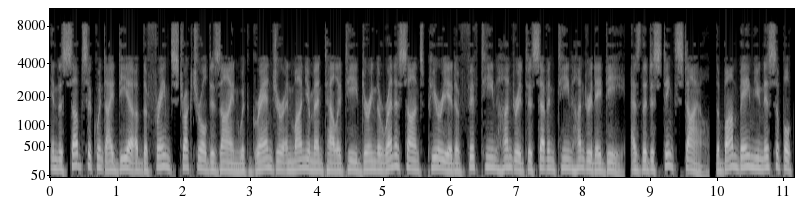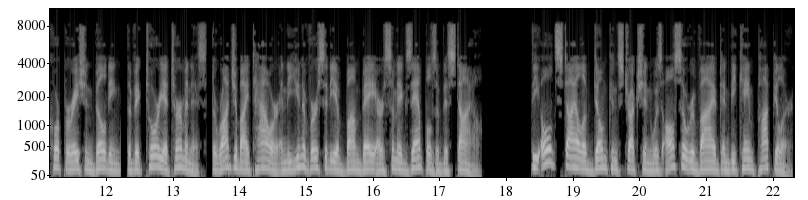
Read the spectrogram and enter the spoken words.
in the subsequent idea of the framed structural design with grandeur and monumentality during the Renaissance period of 1500 to 1700 AD, as the distinct style. The Bombay Municipal Corporation Building, the Victoria Terminus, the Rajabai Tower and the University of Bombay are some examples of this style. The old style of dome construction was also revived and became popular.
